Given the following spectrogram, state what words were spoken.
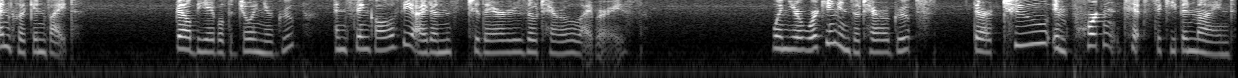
and click Invite. They'll be able to join your group and sync all of the items to their Zotero libraries. When you're working in Zotero groups, there are two important tips to keep in mind.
